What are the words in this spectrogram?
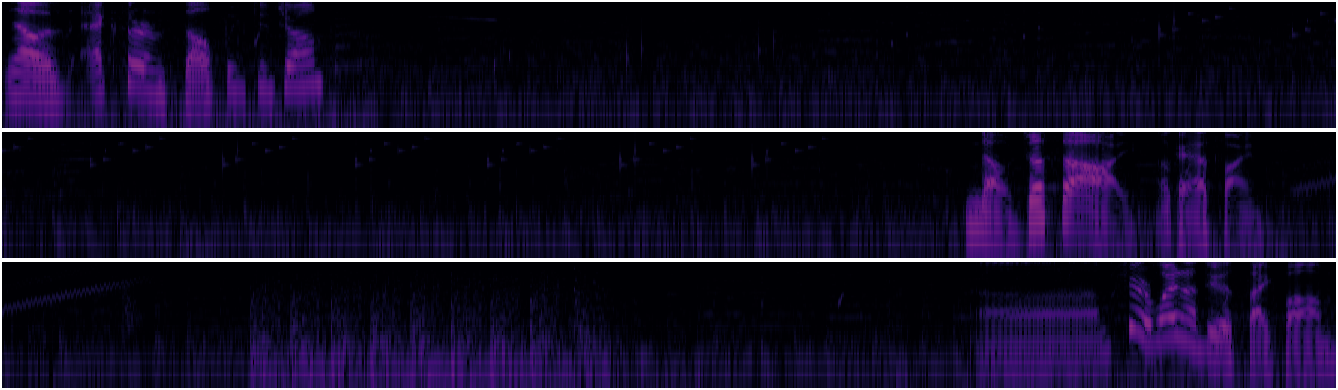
Now, is Exor himself weak to jump? No, just the eye. Okay, that's fine. Um, sure, why not do a psych bomb?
